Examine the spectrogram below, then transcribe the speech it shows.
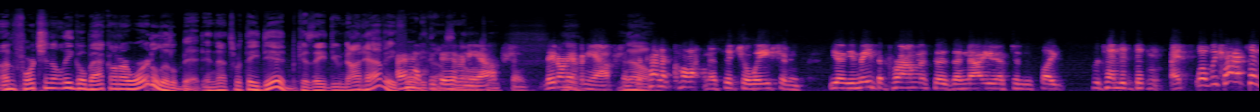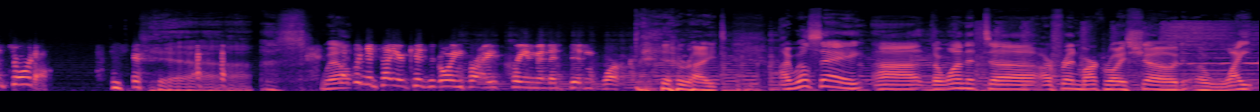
Unfortunately, go back on our word a little bit, and that's what they did because they do not have a. I don't think they have any options. They don't have any options. No. They're kind of caught in a situation. You know, you made the promises, and now you have to just like pretend it didn't. I, well, we kind of said sort of. Yeah. Well, like when you tell your kids you're going for ice cream and it didn't work. right. I will say uh, the one that uh, our friend Mark Reuss showed, a white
